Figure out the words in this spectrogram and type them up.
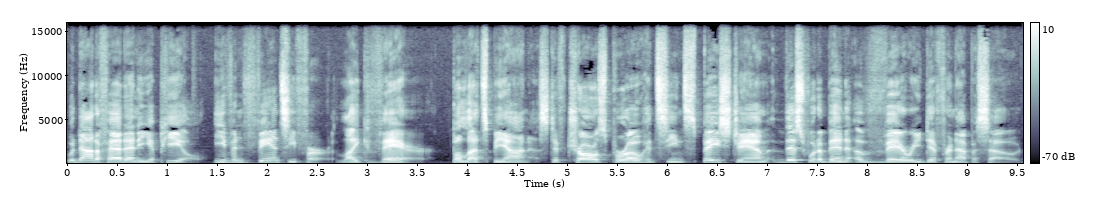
would not have had any appeal. Even fancy fur, like vair. But let's be honest, if Charles Perrault had seen Space Jam, this would have been a very different episode.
